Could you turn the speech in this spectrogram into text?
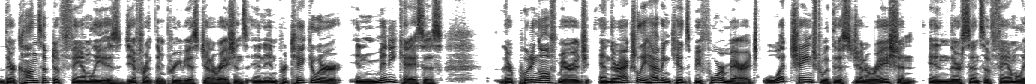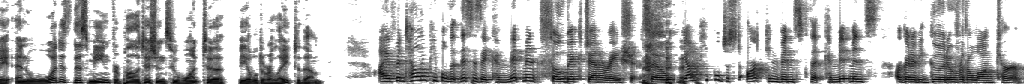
Their concept of family is different than previous generations, and in particular, in many cases, they're putting off marriage and they're actually having kids before marriage. What changed with this generation in their sense of family, and what does this mean for politicians who want to be able to relate to them? I've been telling people that this is a commitment phobic generation. So young people just aren't convinced that commitments are going to be good over the long term.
